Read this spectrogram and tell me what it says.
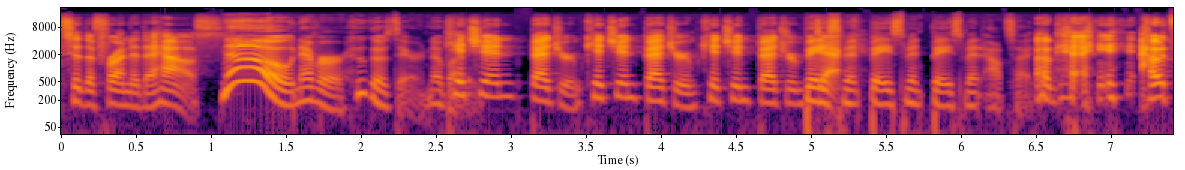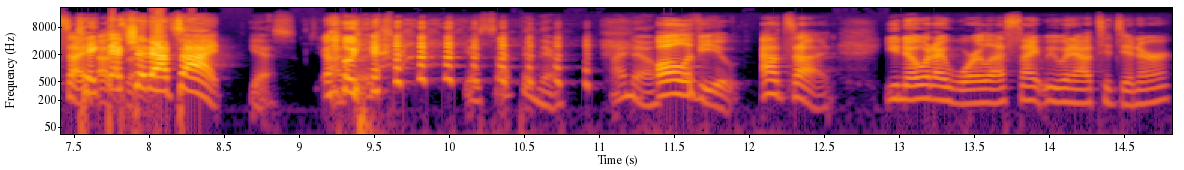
to the front of the house. no, never. Who goes there? Nobody. Kitchen, bedroom, kitchen, bedroom, kitchen, bedroom, basement, basement, basement, outside. Okay, outside. Take that shit outside. Yes. Oh yeah. yes, I've been there. I know. All of you outside. You know what I wore last night? We went out to dinner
